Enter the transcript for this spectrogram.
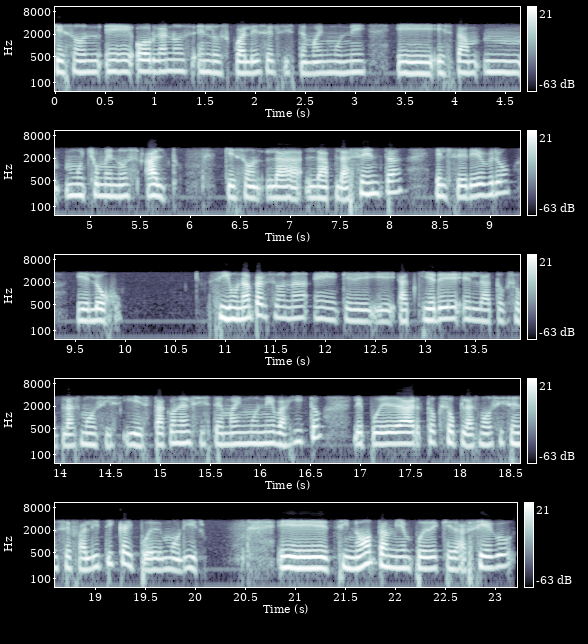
que son eh, órganos en los cuales el sistema inmune eh, está mm, mucho menos alto, que son la, la placenta, el cerebro, el ojo si una persona eh, que eh, adquiere la toxoplasmosis y está con el sistema inmune bajito, le puede dar toxoplasmosis encefalítica y puede morir. Eh, si no, también puede quedar ciego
